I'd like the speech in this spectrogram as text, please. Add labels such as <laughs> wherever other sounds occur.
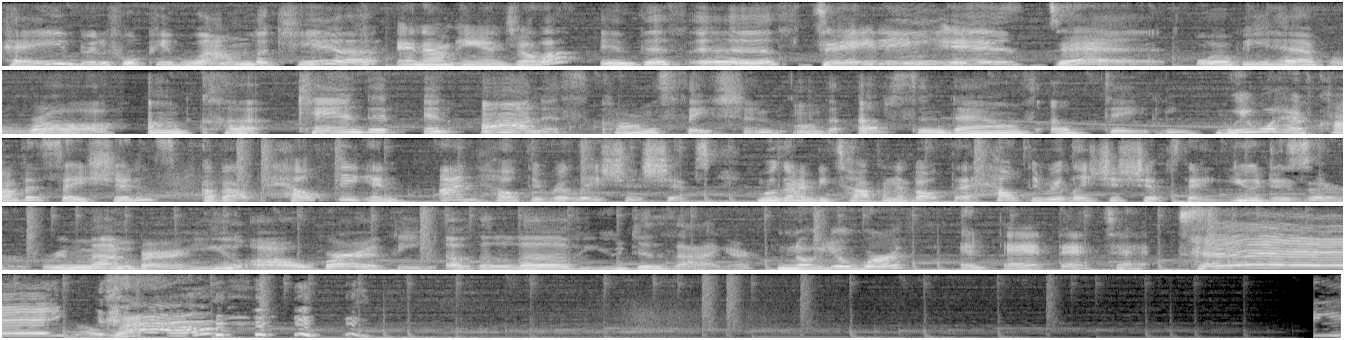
Hey, beautiful people. I'm Lakia. And I'm Angela. And this is Dating, is Dead, where we have raw, uncut, candid, and honest conversation on the ups and downs of dating. We will have conversations about healthy and unhealthy relationships. We're going to be talking about the healthy relationships that you deserve. Remember, you are worthy of the love you desire. Know your worth and add that tax. Hey! Oh, wow. <laughs>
